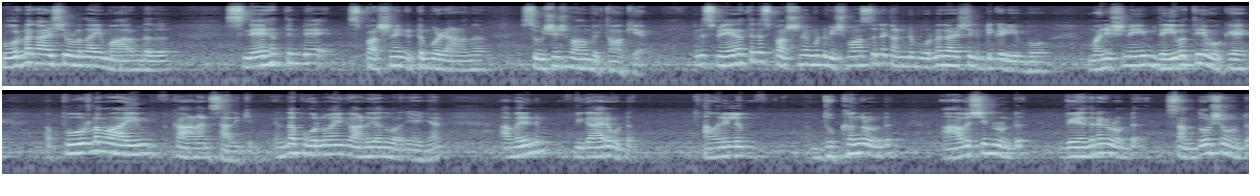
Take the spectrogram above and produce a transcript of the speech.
പൂർണ കാഴ്ചയുള്ളതായി മാറേണ്ടത് സ്നേഹത്തിന്റെ സ്പർശനം കിട്ടുമ്പോഴാണെന്ന് സുവിശേഷഭാവം വ്യക്തമാക്കിയ. പിന്നെ സ്നേഹത്തിന്റെ സ്പർശനം കൊണ്ട് വിശ്വാസത്തിന്റെ കണ്ണിന് പൂർണ കാഴ്ച കിട്ടിക്കഴിയുമ്പോൾ മനുഷ്യനെയും ദൈവത്തെയും ഒക്കെ പൂർണമായും കാണാൻ സാധിക്കും. എന്താ പൂർണമായും കാണുക എന്ന് പറഞ്ഞു കഴിഞ്ഞാൽ അവനിലും വികാരമുണ്ട്. അവനിലും ദുഃഖങ്ങളുണ്ട് ആവശ്യങ്ങളുണ്ട് വേദനകളുണ്ട് സന്തോഷമുണ്ട്.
